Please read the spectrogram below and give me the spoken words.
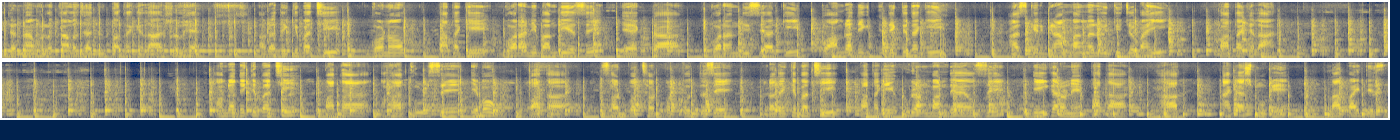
এটার নাম হলো কালো জাদুর পাতা খেলা। আসলে আমরা দেখতে পাচ্ছি গণক পাতাকে গরানি বান দিয়েছে একটা গরান দিছে আর কি। তো আমরা দেখ- দেখতে থাকি আজকের গ্রাম বাংলার ঐতিহ্যবাহী পাতা খেলা। আমরা দেখতে পাচ্ছি পাতা হাত উড়ছে এবং পাতা ছটপট ছটপট করতেছে। আমরা দেখতে পাচ্ছি পাতাকে উড়ান বান দেওয়া হচ্ছে, এই কারণে পাতা হাত আকাশ মুখে লাপাইতেছে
